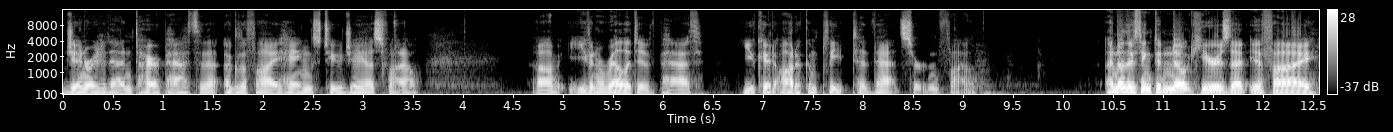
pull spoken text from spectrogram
generated that entire path to that uglify hangs to JS file um, even a relative path, you could autocomplete to that certain file. Another thing to note here is that if I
